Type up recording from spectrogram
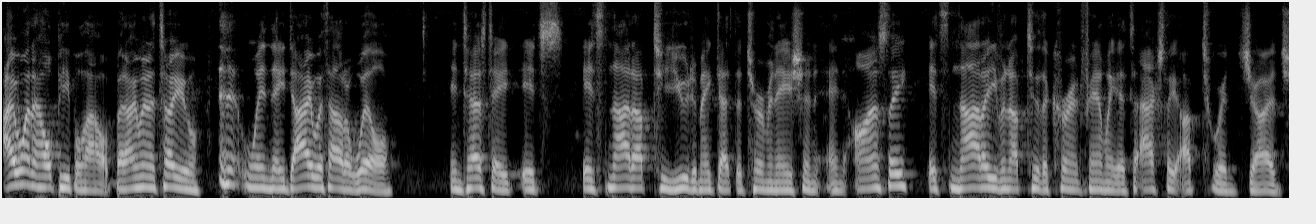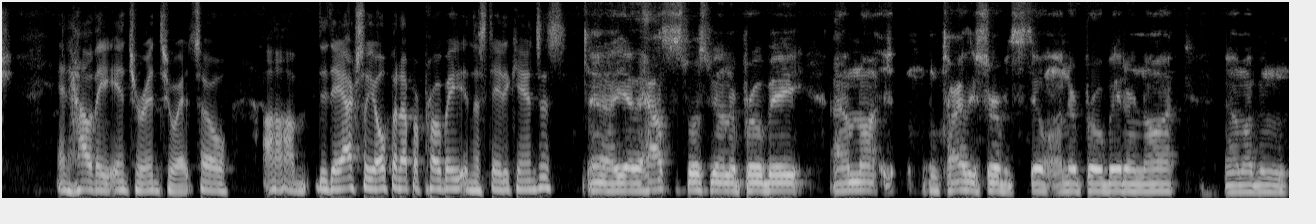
I want to help people out, but I'm going to tell you, when they die without a will, intestate, it's it's not up to you to make that determination. And honestly, it's not even up to the current family. It's actually up to a judge and how they enter into it. So, um, did they actually open up a probate in the state of Kansas? Uh, yeah, the house is supposed to be under probate. I'm not entirely sure if it's still under probate or not. Um, I've been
